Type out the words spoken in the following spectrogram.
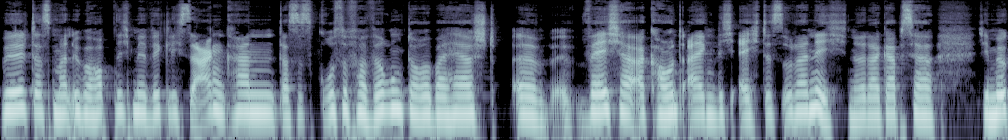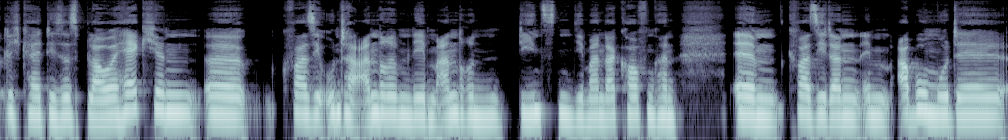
Bild, dass man überhaupt nicht mehr wirklich sagen kann, dass es große Verwirrung darüber herrscht, äh, welcher Account eigentlich echt ist oder nicht. Ne, da gab's ja die Möglichkeit, dieses blaue Häkchen äh, quasi unter anderem neben anderen Diensten, die man da kaufen kann, ähm, quasi dann im Abo-Modell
